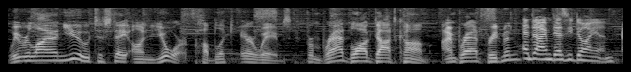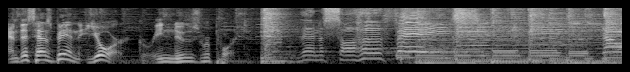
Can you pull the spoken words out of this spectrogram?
We rely on you to stay on your public airwaves. From bradblog.com, I'm Brad Friedman. And I'm Desi Doyen. And this has been your Green News Report. Then I saw her face. Now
